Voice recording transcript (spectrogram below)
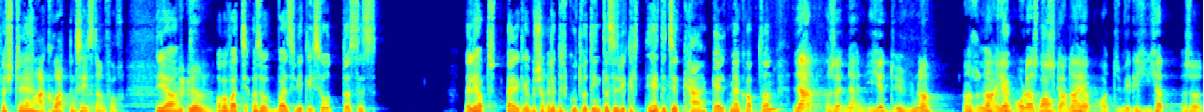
Verstehe. auf Akkorden gesetzt einfach. Ja, aber war, also war es wirklich so, dass es, weil ihr habt beide, glaube ich, schon relativ gut verdient, dass es wirklich, hättet ihr kein Geld mehr gehabt dann? Ja, also nein, ich hätte, ich, na, also nein, ich Okay. habe alles Wow. das gar, nein, ich habe wirklich, ich habe, also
